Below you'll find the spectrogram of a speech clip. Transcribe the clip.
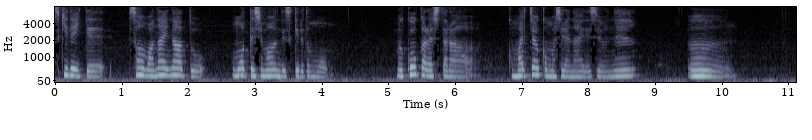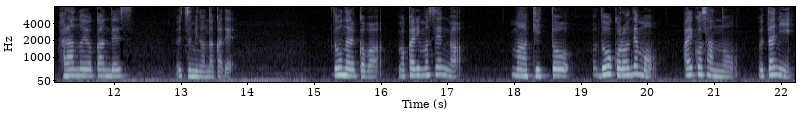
好きでいて損はないなと思ってしまうんですけれども向こうからしたら困っちゃうかもしれないですよね。うん。波乱の予感です。内海の中で。どうなるかはわかりませんが、まあきっとどう転んでも愛子さんの歌に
